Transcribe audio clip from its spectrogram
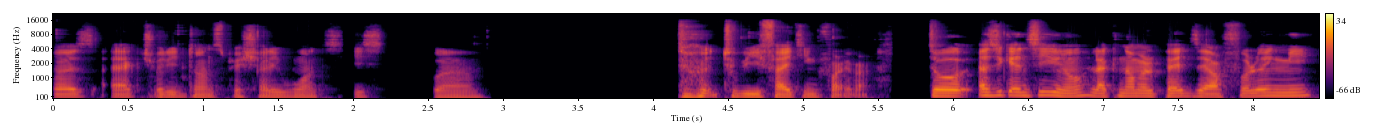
because I actually don't specially want this to, uh, to, to be fighting forever. So as you can see, you know, like normal pets, they are following me.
